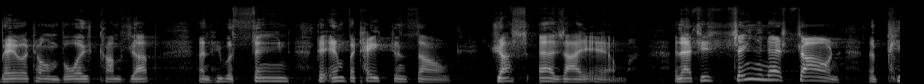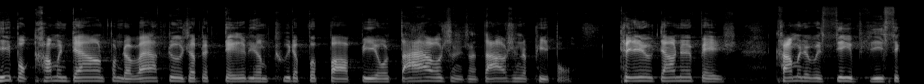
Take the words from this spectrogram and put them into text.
baritone voice comes up and he was singing the invitation song, Just As I Am. And as he's singing that song, and people coming down from the rafters of the stadium to the football field, thousands and thousands of people, tears down their face, coming to receive Jesus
